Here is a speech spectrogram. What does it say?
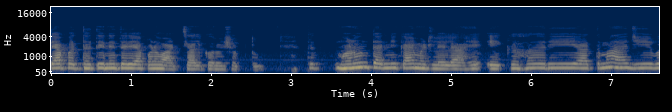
त्या पद्धतीने तरी आपण वाटचाल करू शकतो. तर म्हणून त्यांनी काय म्हटलेलं आहे? एक हरी आत्मा जीव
